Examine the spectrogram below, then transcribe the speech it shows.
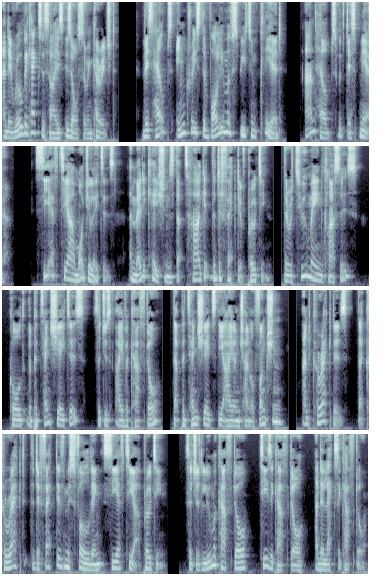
and aerobic exercise is also encouraged. This helps increase the volume of sputum cleared and helps with dyspnea. CFTR modulators are medications that target the defective protein. There are two main classes called the potentiators, such as ivacaftor, that potentiates the ion channel function, and correctors that correct the defective misfolding CFTR protein, such as lumacaftor, tezacaftor, and elexacaftor.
